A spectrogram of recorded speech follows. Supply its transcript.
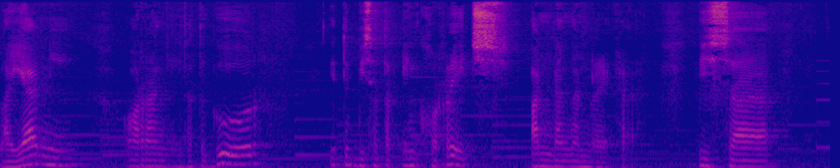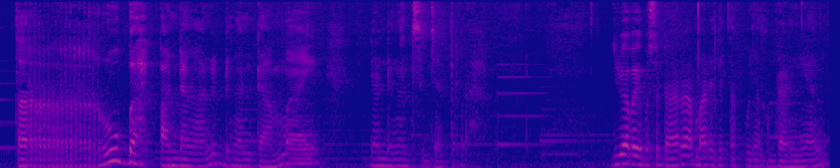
layani, orang yang kita tegur itu bisa terencourage pandangan mereka bisa terubah pandangannya dengan damai dan dengan sejahtera. Jadi Bapak Ibu Saudara, mari kita punya keberanian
